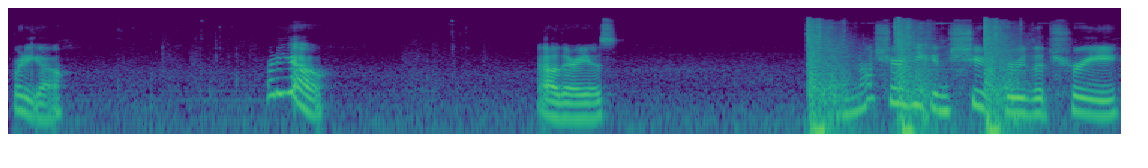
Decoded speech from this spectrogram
Where'd he go? Where'd he go? Oh, there he is. I'm not sure if he can shoot through the tree.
